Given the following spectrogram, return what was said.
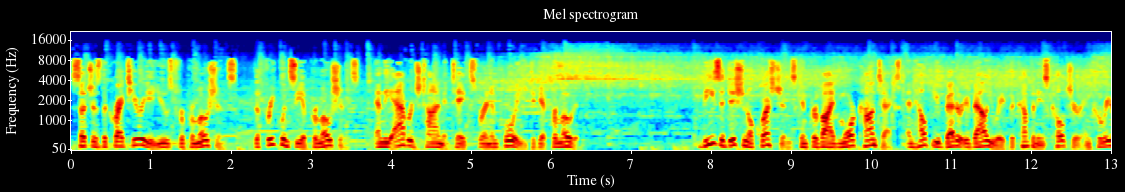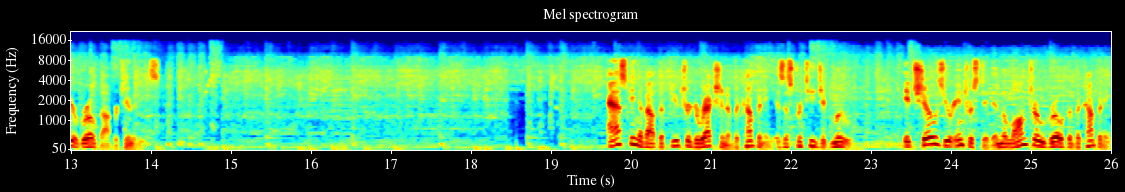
such as the criteria used for promotions, the frequency of promotions, and the average time it takes for an employee to get promoted. These additional questions can provide more context and help you better evaluate the company's culture and career growth opportunities. Asking about the future direction of the company is a strategic move. It shows you're interested in the long-term growth of the company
